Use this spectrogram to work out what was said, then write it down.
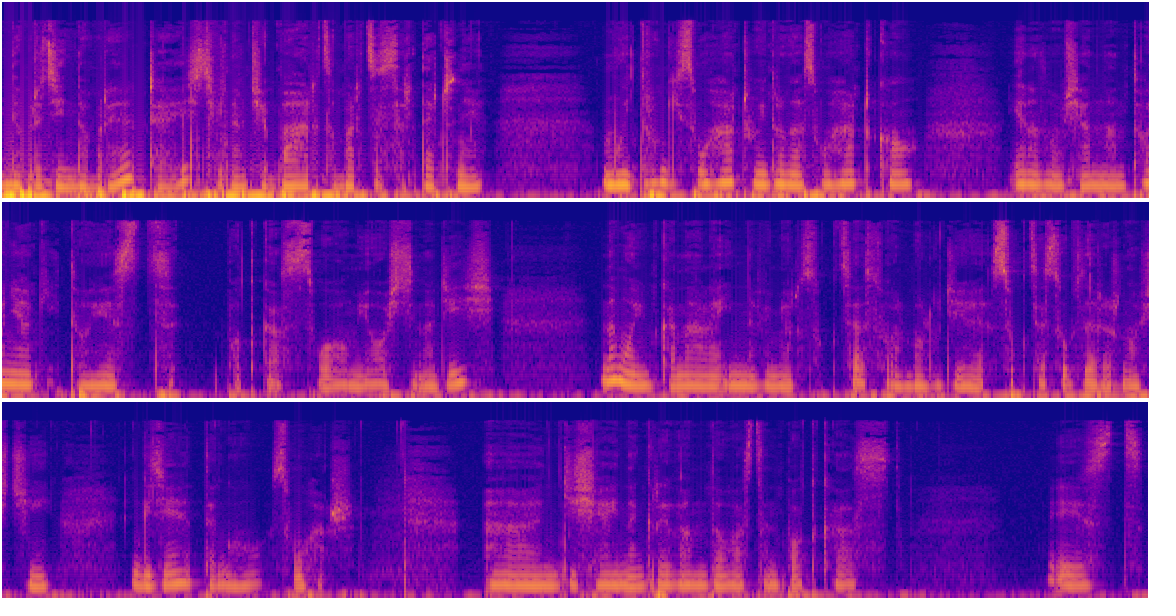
dobry, dzień dobry, cześć, witam Cię bardzo, bardzo serdecznie. Mój drogi słuchaczu i droga słuchaczko, ja nazywam się Anna Antoniak i to jest podcast Słowo Miłości na dziś. Na moim kanale Inny Wymiar Sukcesu albo Ludzie Sukcesu w zależności gdzie tego słuchasz. Dzisiaj nagrywam do Was ten podcast. Jest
